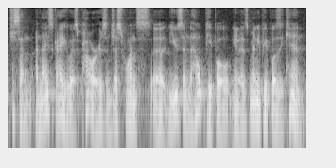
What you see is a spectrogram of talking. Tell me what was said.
just a, a, nice guy who has powers and just wants uh, use them to help people, you know, as many people as he can.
